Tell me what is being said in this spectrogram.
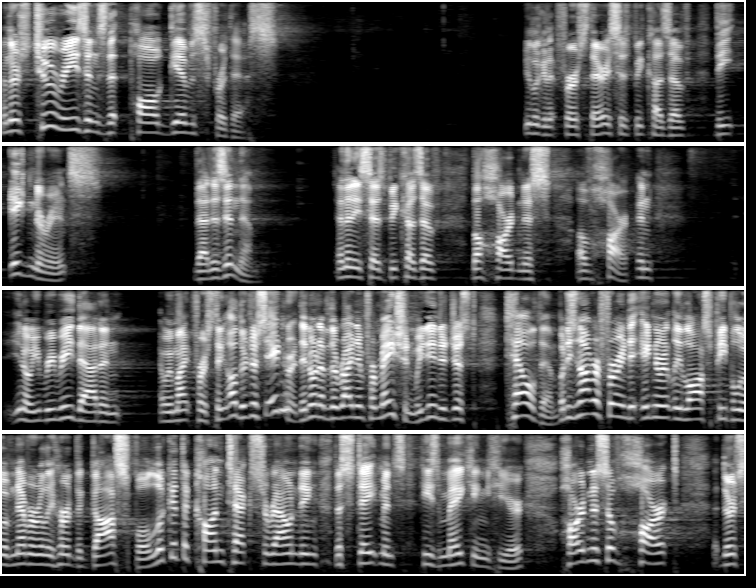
And there's two reasons that Paul gives for this. You look at it first there, he says, because of the ignorance that is in them. And then he says, because of the hardness of heart. And, you know, you reread that and, and we might first think, oh, they're just ignorant. They don't have the right information. We need to just tell them. But he's not referring to ignorantly lost people who have never really heard the gospel. Look at the context surrounding the statements he's making here. Hardness of heart, there's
